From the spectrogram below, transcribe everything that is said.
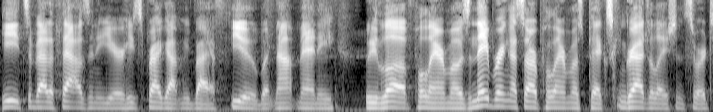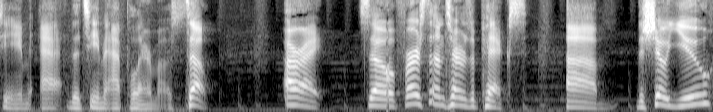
He eats about a thousand a year. He's probably got me by a few, but not many. We love Palermo's, and they bring us our Palermo's picks. Congratulations to our team at the team at Palermo's. So, all right. So first, in terms of picks, um, the show You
